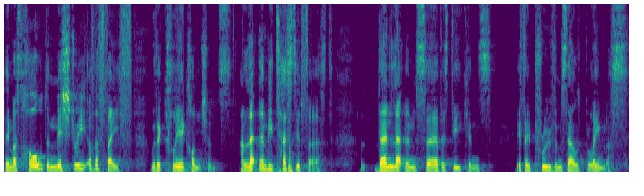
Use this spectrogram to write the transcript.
They must hold the mystery of the faith with a clear conscience, and let them be tested first. Then let them serve as deacons if they prove themselves blameless.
